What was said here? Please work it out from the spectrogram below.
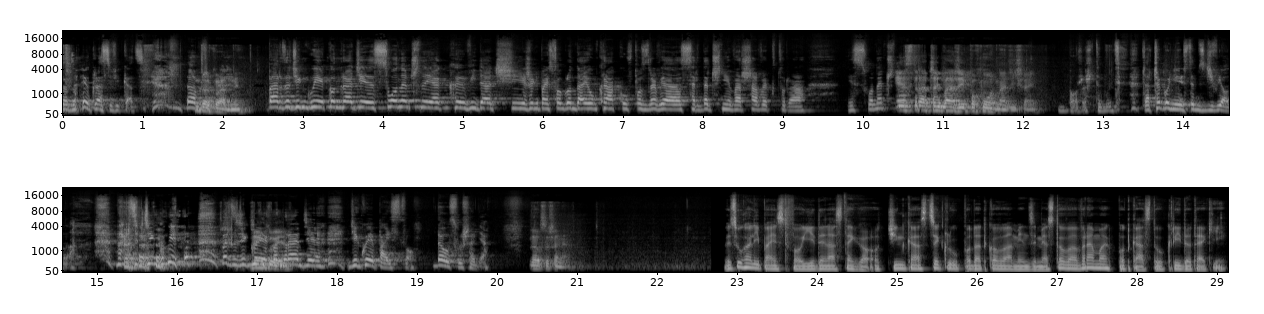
rodzaju klasyfikacji. Dobrze. Dokładnie. Bardzo dziękuję Konradzie. Słoneczny jak widać, jeżeli Państwo oglądają Kraków, pozdrawia serdecznie Warszawę, która jest słoneczna. Jest raczej bardziej pochmurna dzisiaj. Bożeż ty, dlaczego nie jestem zdziwiona? Bardzo dziękuję, bardzo dziękuję, dziękuję Konradzie. Dziękuję Państwu. Do usłyszenia. Do usłyszenia. Wysłuchali Państwo 11 odcinka z cyklu Podatkowa Międzymiastowa w ramach podcastu Kridoteki.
